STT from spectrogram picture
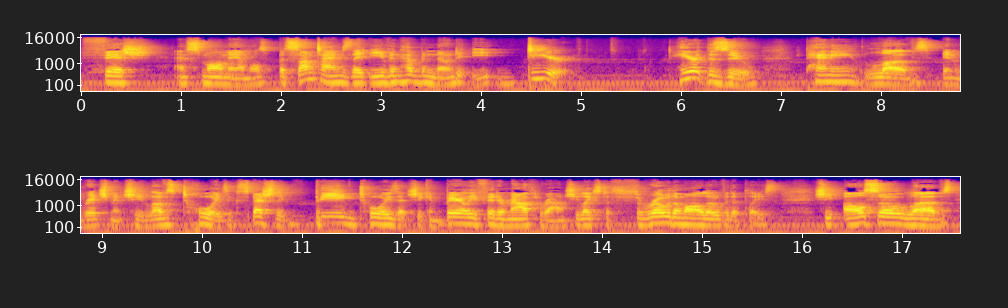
fish and small mammals, but sometimes they even have been known to eat deer. Here at the zoo, Penny loves enrichment. She loves toys, especially big toys that she can barely fit her mouth around. She likes to throw them all over the place. She also loves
